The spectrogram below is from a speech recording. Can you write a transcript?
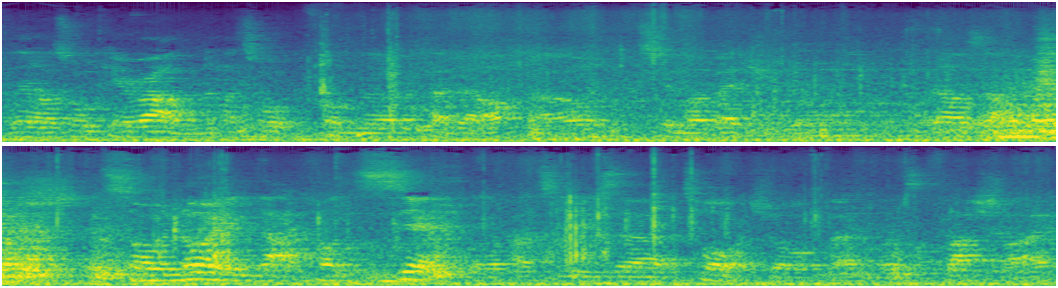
and then I was walking around and I had to walk from the header after to my bedroom. And I was like, oh my gosh, it's so annoying that I can't see anything. I've had to use a torch or a flashlight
